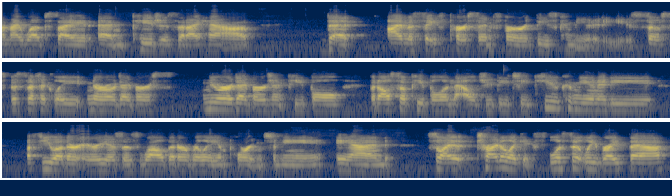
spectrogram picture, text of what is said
on my website and pages that I have that I'm a safe person for these communities. So specifically neurodiverse, neurodivergent people, but also people in the LGBTQ community, a few other areas as well that are really important to me. And so I try to like explicitly write that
